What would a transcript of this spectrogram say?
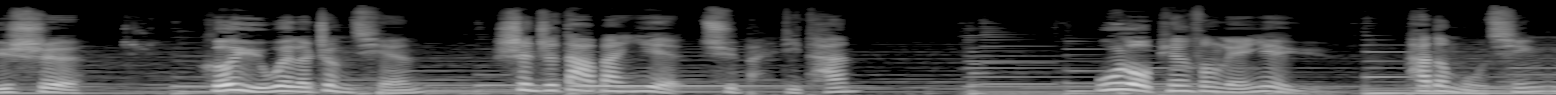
于是，何宇为了挣钱，甚至大半夜去摆地摊。屋漏偏逢连夜雨，他的母亲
